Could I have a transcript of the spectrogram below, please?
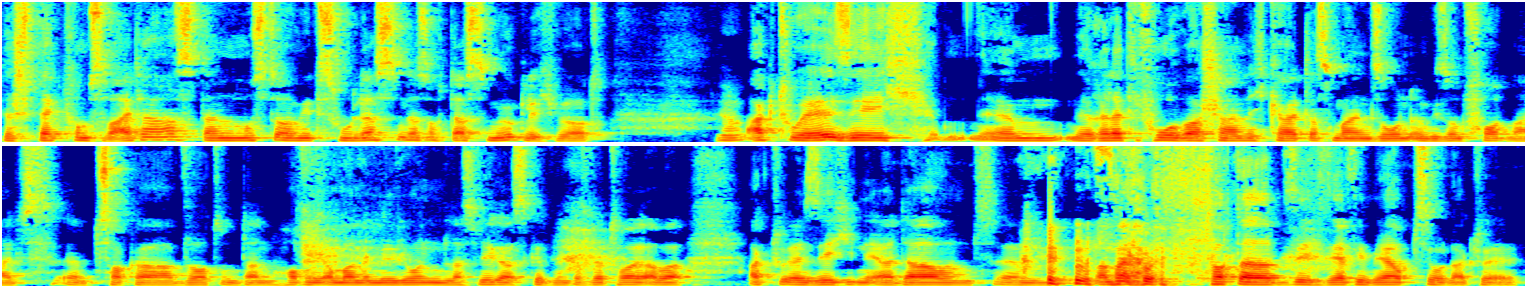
des Spektrums weiter hast, dann musst du irgendwie zulassen, dass auch das möglich wird. Ja. Aktuell sehe ich ähm, eine relativ hohe Wahrscheinlichkeit, dass mein Sohn irgendwie so ein Fortnite-Zocker wird und dann hoffentlich auch mal eine Million in Las Vegas gewinnt. Das wäre toll, aber aktuell sehe ich ihn eher da und ähm, bei meiner Tochter sehe ich sehr viel mehr Optionen aktuell.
